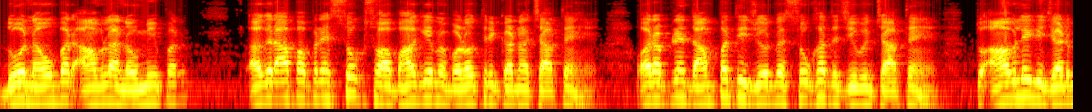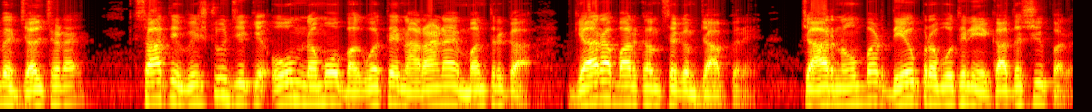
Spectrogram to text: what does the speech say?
दो नवंबर, आंवला नवमी पर अगर आप अपने सुख सौभाग्य में बढ़ोतरी करना चाहते हैं और अपने दाम्पत्य जीवन में सुखद जीवन चाहते हैं तो आंवले की जड़ में जल चढ़ाए। साथ ही विष्णु जी के ओम नमो भगवते नारायणाय मंत्र का ग्यारह बार कम से कम जाप करें। चार नवंबर देव प्रबोधिनी एकादशी पर।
